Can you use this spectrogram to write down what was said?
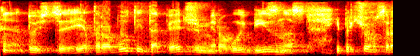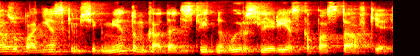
То есть это работает, опять же, мировой бизнес. И причем сразу по нескольким сегментам, когда действительно выросли резко поставки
